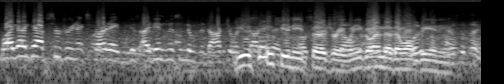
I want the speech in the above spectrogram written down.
well, I gotta get surgery next Friday because I didn't listen to what the doctor. What You the think you need Okay, surgery. so When you go in there, there won't look- be any. Here's the thing.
